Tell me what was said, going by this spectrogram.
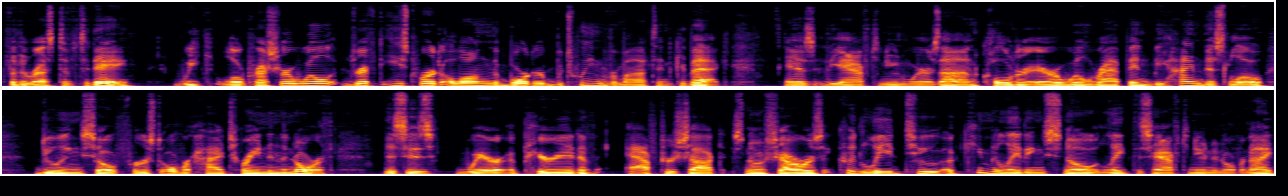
For the rest of today, weak low pressure will drift eastward along the border between Vermont and Quebec. As the afternoon wears on, colder air will wrap in behind this low, doing so first over high terrain in the north. This is where a period of aftershock snow showers could lead to accumulating snow late this afternoon and overnight.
